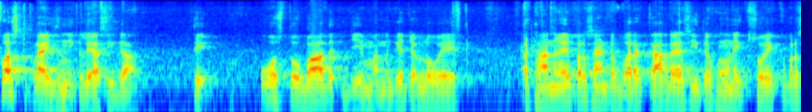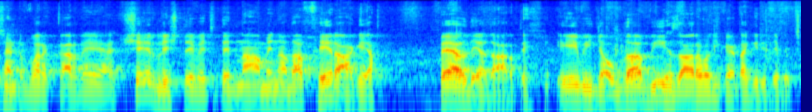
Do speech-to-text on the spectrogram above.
ਫਸਟ ਪ੍ਰਾਈਜ਼ ਨਿਕਲਿਆ ਸੀਗਾ। ਤੇ ਉਸ ਤੋਂ ਬਾਅਦ ਜੇ ਮੰਨ ਕੇ ਚੱਲੋ ਇਹ 98% ਵਰਕ ਕਰ ਰਿਹਾ ਸੀ ਤੇ ਹੁਣ 101% ਵਰਕ ਕਰ ਰਹੇ ਆ। ਸ਼ੇਅਰ ਲਿਸਟ ਦੇ ਵਿੱਚ ਤੇ ਨਾਮ ਇਹਨਾਂ ਦਾ ਫੇਰ ਆ ਗਿਆ ਪਹਿਲ ਦੇ ਆਧਾਰ ਤੇ। ਇਹ ਵੀ ਜਾਊਗਾ 20000 ਵਾਲੀ ਕੈਟਾਗਰੀ ਦੇ ਵਿੱਚ।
